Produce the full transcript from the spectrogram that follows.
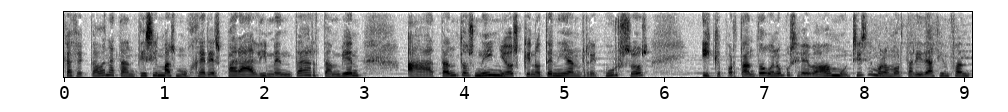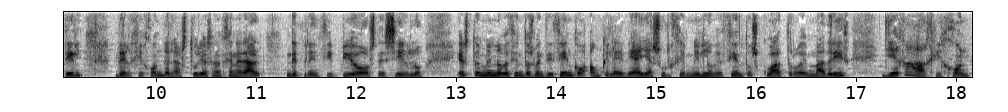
que afectaban a tantísimas mujeres, para alimentar también a tantos niños que no tenían recursos y que por tanto, bueno, pues elevaba muchísimo la mortalidad infantil del Gijón de las Asturias en general de principios de siglo. Esto en 1925, aunque la idea ya surge en 1904 en Madrid, llega a Gijón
